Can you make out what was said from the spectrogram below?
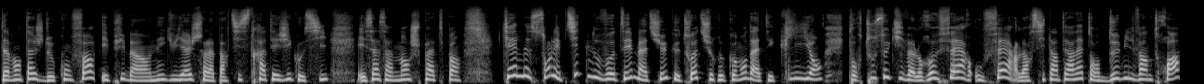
davantage de confort et puis ben, un aiguillage sur la partie stratégique aussi. Et ça, ça mange pas de pain. Quelles sont les petites nouveautés, Mathieu, que toi tu recommandes à tes clients pour tous ceux qui veulent refaire ou faire leur site internet en 2023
